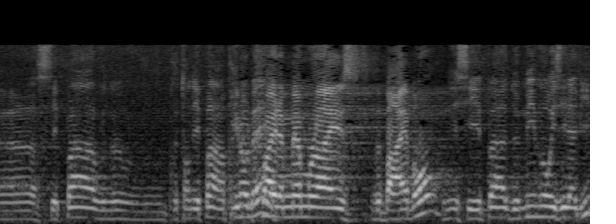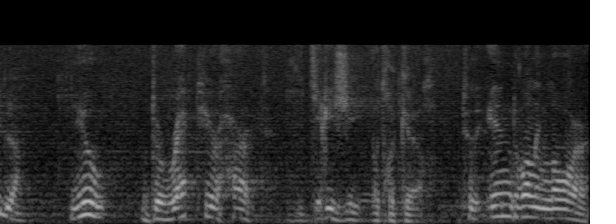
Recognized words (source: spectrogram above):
Euh, c'est pas vous ne, vous ne prétendez pas un prix You don't Nobel. try to memorize the Bible. Vous n'essayez pas de mémoriser la Bible. You direct your heart Vous dirigez votre cœur to the indwelling Lord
